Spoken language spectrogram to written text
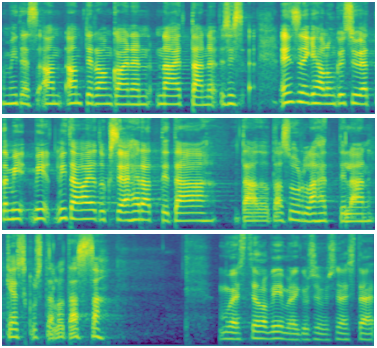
No mites Antti Ronkainen näet tämän? Siis ensinnäkin haluan kysyä, että mi, mi, mitä ajatuksia herätti tämä, tämä tota, suurlähettilään keskustelu tässä? Mun mielestä siellä on viimeinen kysymys näistä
